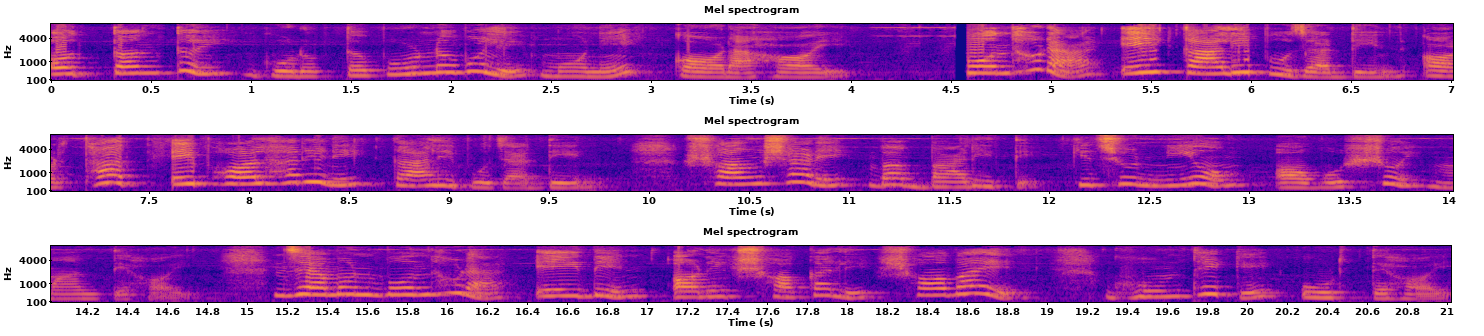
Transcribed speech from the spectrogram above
অত্যন্তই গুরুত্বপূর্ণ বলে মনে করা হয়। বন্ধুরা, এই কালী পূজার দিন, অর্থাৎ এই ফলহারিণী কালী পূজার দিন। সংসারে বা বাড়িতে কিছু নিয়ম অবশ্যই মানতে হয়। যেমন বন্ধুরা, এই দিন অনেক সকালে সবাই ঘুম থেকে উঠতে হয়।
